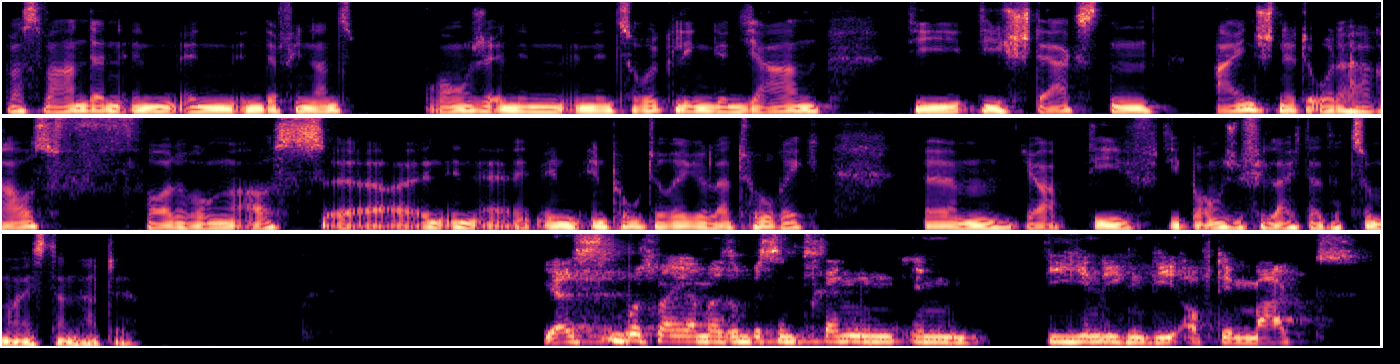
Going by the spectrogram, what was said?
was waren denn in, in, in der Finanzbranche in den, in den zurückliegenden Jahren die, die stärksten Einschnitte oder Herausforderungen aus äh, in, in, in, in puncto Regulatorik, ähm, ja, die die Branche vielleicht dazu meistern hatte? Ja, das muss man ja mal so ein bisschen trennen in diejenigen, die auf dem Markt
